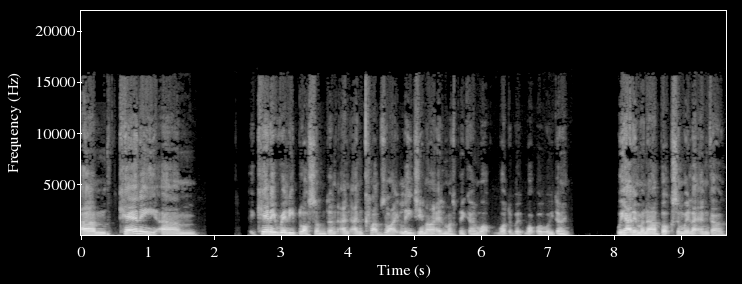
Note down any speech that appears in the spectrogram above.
Um, Cairney, um, Cairney really blossomed, and, and, and clubs like Leeds United must be going, what what we, what were we doing? We had him in our books and we let him go.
